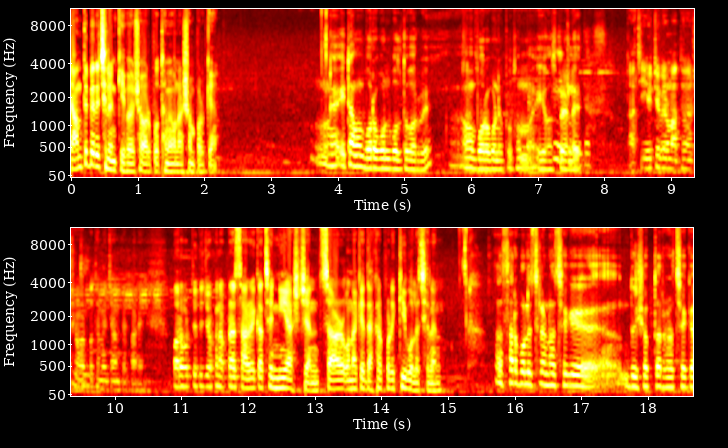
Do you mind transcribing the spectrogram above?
জানতে পেরেছিলেন কীভাবে সবার প্রথমে ওনার সম্পর্কে? এটা আমার বড় বোন বলতে পারবে। আমার বড় বোনের প্রথম এই হসপিটালে আচ্ছা ইউটিউবের মাধ্যমে সবার প্রথমে জানতে পারে। পরবর্তীতে যখন আপনারা স্যারের কাছে নিয়ে আসছেন, স্যার ওনাকে দেখার পরে কি বলেছিলেন? স্যার বলেছিলেন হচ্ছে কি দুই সপ্তাহ হচ্ছে কি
